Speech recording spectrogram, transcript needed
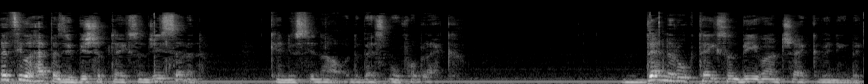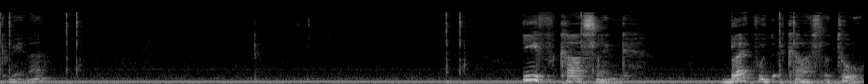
Let's see what happens if bishop takes on g7. Can you see now the best move for black? Then rook takes on b1 check, winning the queen. If castling black would castle 2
